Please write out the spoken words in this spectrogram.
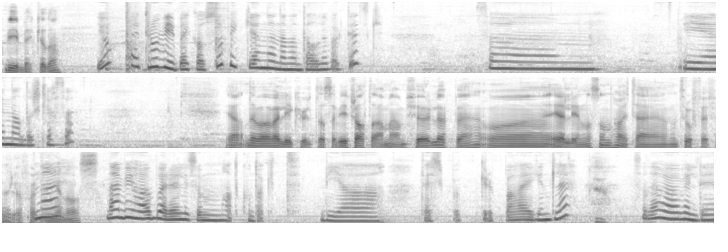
Vibeke, da? Jo, jeg tror Vibeke også fikk en NM-medalje, faktisk. Så um, I en aldersklasse. Ja, det var veldig kult. Altså, vi prata med dem før løpet, og Elin og sånn har ikke jeg truffet før. i Nei. ingen av oss. Nei, vi har jo bare liksom hatt kontakt via Facebook-gruppa, egentlig. Så det var veldig,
